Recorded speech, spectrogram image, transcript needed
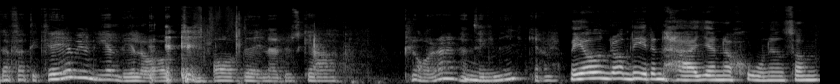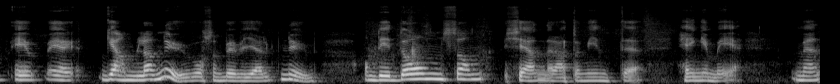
Därför att det kräver ju en hel del av, av dig när du ska klara den här tekniken. Men jag undrar om det är den här generationen som är, är gamla nu och som behöver hjälp nu. Om det är de som känner att de inte hänger med. Men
